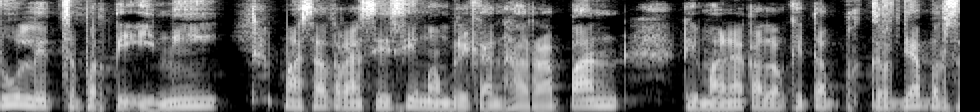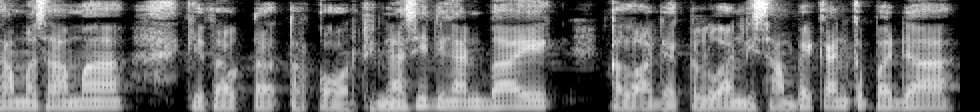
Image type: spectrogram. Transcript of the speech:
sulit seperti ini, masa transisi memberikan harapan di mana kalau kita bekerja bersama-sama, kita terkoordinasi dengan baik, kalau ada keluhan disampaikan kepada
